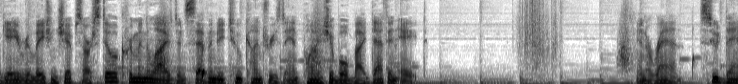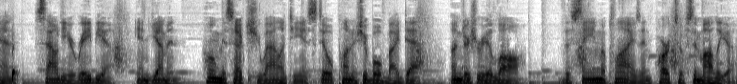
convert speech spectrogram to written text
gay relationships are still criminalized in 72 countries and punishable by death in 8. In Iran, Sudan, Saudi Arabia, and Yemen, Homosexuality is still punishable by death, under Sharia law. The same applies in parts of Somalia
